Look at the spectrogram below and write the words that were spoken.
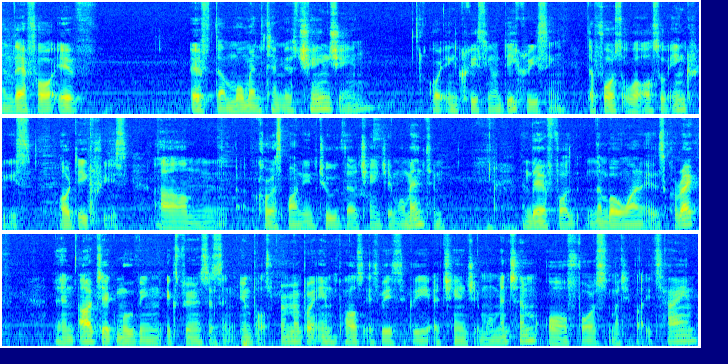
And therefore if if the momentum is changing or increasing or decreasing, the force will also increase or decrease um, corresponding to the change in momentum. And therefore, number one is correct. An object moving experiences an impulse. Remember, impulse is basically a change in momentum or force multiplied time.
